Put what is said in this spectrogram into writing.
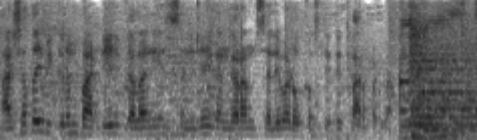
अशातही विक्रम पाटील कलानी संजय गंगाराम सलेवाड उपस्थितीत पार पडला.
